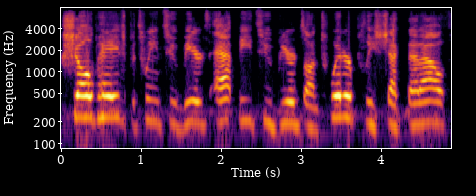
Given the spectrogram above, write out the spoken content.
show page, Between Two Beards, at B2 Beards on Twitter. Please check that out.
